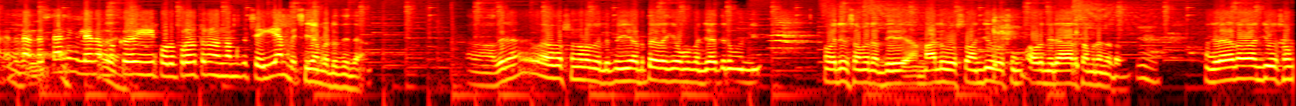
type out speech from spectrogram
അങ്ങനെ അണ്ടർസ്റ്റാൻഡിംഗ് ഇല്ലേ? നമുക്ക് ഈ പൊതുപ്രവർത്തനം നമുക്ക് ചെയ്യാൻ പറ്റും ചെയ്യാൻ പറ്റത്തില്ല. അതിന് പ്രശ്നങ്ങളൊന്നുമില്ല. ഇപ്പൊ ഈ അടുത്ത ഇടയ്ക്ക് നമ്മൾ പഞ്ചായത്തിന് മുന്നിൽ വലിയ സമരം. നാല് ദിവസം അഞ്ചു ദിവസം അവിടെ നിരാഹാര സമരം കിടന്നു. നിരാഹാരം അഞ്ചു ദിവസം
